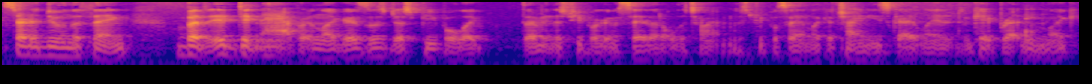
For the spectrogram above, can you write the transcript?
started doing the thing. But it didn't happen. Like this is just people like I mean there's people are gonna say that all the time. There's people saying like a Chinese guy landed in Cape Breton. Like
